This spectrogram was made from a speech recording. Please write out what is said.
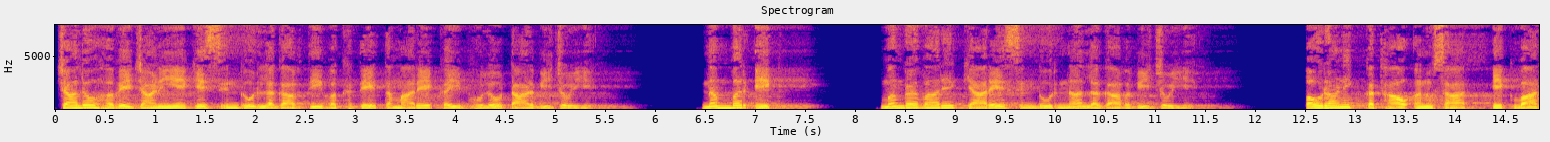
ચાલો હવે જાણીએ કે સિંદૂર લગાવતી વખતે તમારે કઈ ભૂલો ટાળવી જોઈએ. નંબર એક. મંગળવારે ક્યારે સિંદૂર ન લગાવવી જોઈએ? પૌરાણિક કથાઓ અનુસાર, એકવાર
